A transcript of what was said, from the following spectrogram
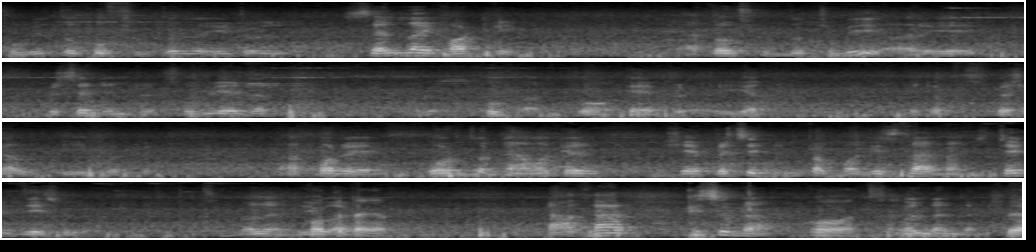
ছবি তো খুব সুন্দর এটা সেল লাইক হটকে এত সুন্দর ছবি, আর এই প্রেসিডেন্টের ছবি, এটা খুব তোমাকে ইয়ে এটা স্পেশাল ইয়ে করবে। তারপরে ওর জন্য আমাকে সে প্রেসিডেন্ট অফ পাকিস্তান চেক দিয়েছিল। বলেন কত টাকা? কিছু না ও আচ্ছা। বললেন না একটা।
